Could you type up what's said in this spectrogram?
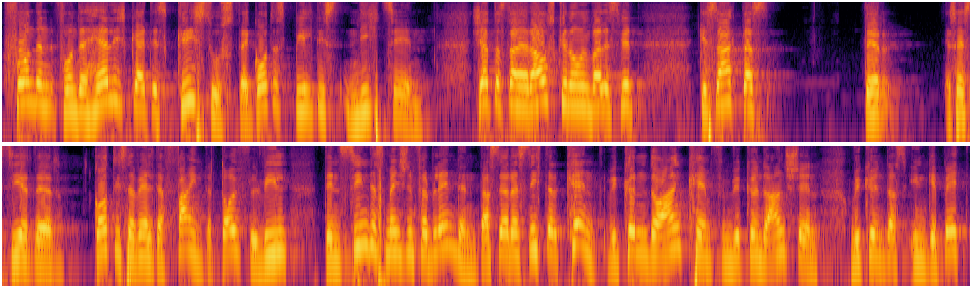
von, den, von der Herrlichkeit des Christus, der Gottes Bild ist, nicht sehen. Ich habe das da herausgenommen, weil es wird gesagt, dass der, es heißt hier, der Gott dieser Welt, der Feind, der Teufel will den Sinn des Menschen verblenden, dass er es nicht erkennt. Wir können da ankämpfen, wir können da anstellen wir können das in Gebet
